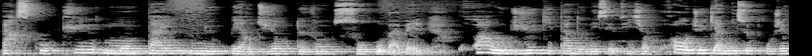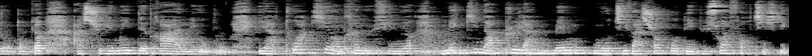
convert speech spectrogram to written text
Parce qu'aucune montagne ne perdure devant Zorobabel. Crois au Dieu qui t'a donné cette vision. Crois au Dieu qui a mis ce projet dans ton cœur. Assurément, il t'aidera à aller au bout. Et à toi qui est en train de finir, mais qui n'a plus la même motivation qu'au début, sois fortifié,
